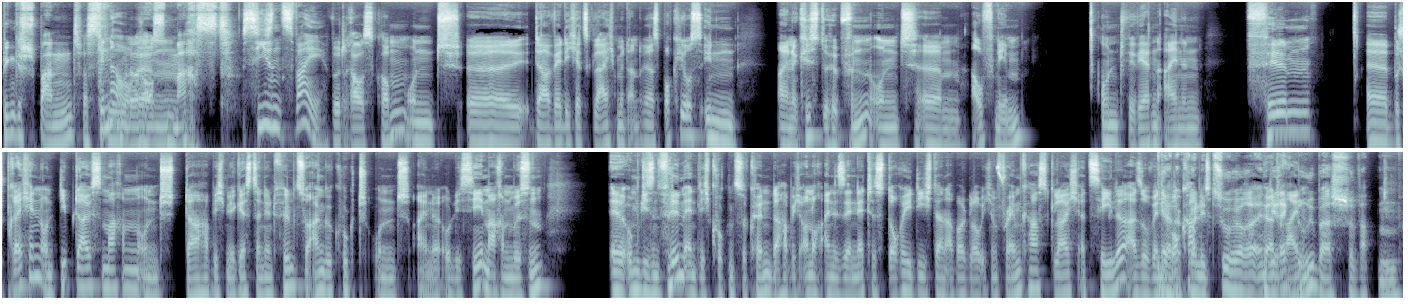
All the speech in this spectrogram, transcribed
bin gespannt, was genau, du daraus ähm, machst. Season 2 wird rauskommen und äh, da werde ich jetzt gleich mit Andreas Bocchius in eine Kiste hüpfen und ähm, aufnehmen. Und wir werden einen Film äh, besprechen und Deep Dives machen. Und da habe ich mir gestern den Film zu angeguckt und eine Odyssee machen müssen äh, um diesen Film endlich gucken zu können. Da habe ich auch noch eine sehr nette Story, die ich dann aber, glaube ich, im Framecast gleich erzähle. Also, wenn ja, ihr Bock da können habt, die Zuhörer direkt rein. rüberschwappen.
